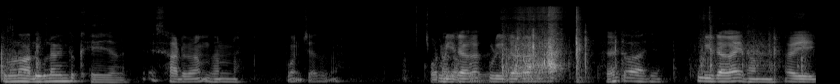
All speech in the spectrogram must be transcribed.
পুরোনো আলুগুলো কিন্তু খেয়ে যাবে। এই ষাট গ্রাম ধর না পঞ্চাশ গ্রাম। কুড়ি টাকা কুড়ি টাকা। হ্যাঁ? তো আছে। কুড়ি টাকাই ধর এই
